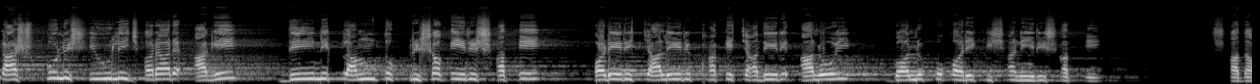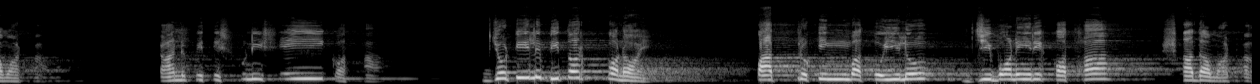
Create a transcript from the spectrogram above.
কাশফুল শিউলি ঝরার আগে দিন ক্লান্ত কৃষকের সাথে খড়ের চালের ফাঁকে চাঁদের আলোয় গল্প করে কিষানের সাথে। সাদা মাঠা, কান পেতে শুনি সেই কথা। জটিল বিতর্ক নয়, পাত্র কিংবা তৈল জীবনের কথা সাদা মাঠা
